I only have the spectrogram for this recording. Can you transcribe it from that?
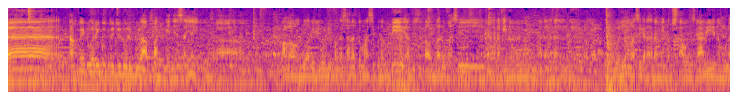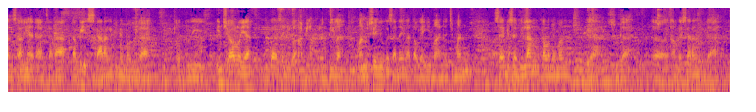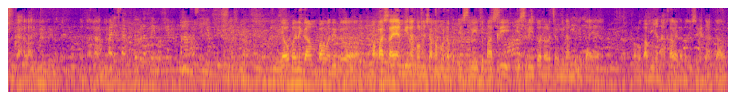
Eh, sampai 2007-2008 kayaknya saya itu. Eh, kalau 2005 ke sana tuh masih berhenti, habis itu tahun baru masih kadang-kadang minum, kadang-kadang ini. 2006 masih kadang-kadang minum setahun sekali, enam bulan sekali ada acara. Tapi sekarang itu memang udah totally, insya Allah ya. Kita saya juga nggak bilang berhenti lah. Manusia juga sana nggak tahu kayak gimana. Cuman saya bisa bilang kalau memang ya sudah eh, sampai sekarang sudah enggak lagi, enggak lagi. pada saat itu berarti mungkin kenapa sih yang akhirnya Jawabannya gampang waktu itu. Papa saya yang bilang kalau misalkan mau dapat istri itu pasti istri itu adalah cerminan kita ya. Kalau kamu yang nakal ya dapat istri nakal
